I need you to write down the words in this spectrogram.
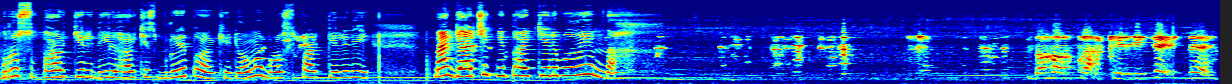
Burası park yeri değil. Herkes buraya park ediyor ama burası park yeri değil. Ben gerçek bir park yeri bulayım da. Daha fark edecekti.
